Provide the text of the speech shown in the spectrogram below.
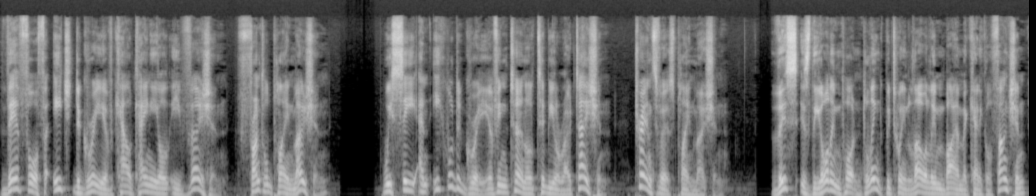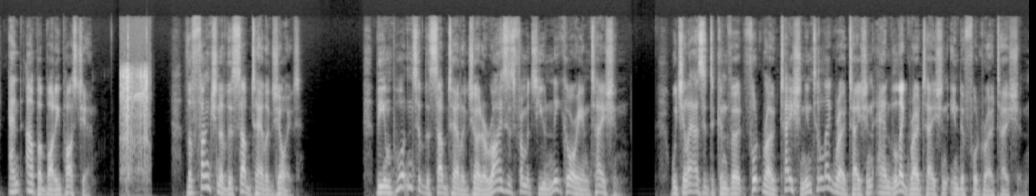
Therefore, for each degree of calcaneal eversion, frontal plane motion, we see an equal degree of internal tibial rotation, transverse plane motion. This is the all-important link between lower limb biomechanical function and upper body posture. The function of the subtalar joint. The importance of the subtalar joint arises from its unique orientation which allows it to convert foot rotation into leg rotation and leg rotation into foot rotation.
